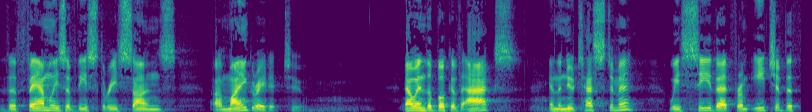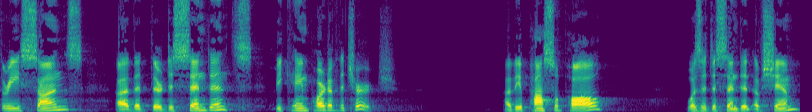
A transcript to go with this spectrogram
the families of these three sons uh, migrated to. Now, in the book of Acts, in the New Testament, we see that from each of the three sons, uh, that their descendants became part of the church. Uh, the Apostle Paul was a descendant of Shem.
